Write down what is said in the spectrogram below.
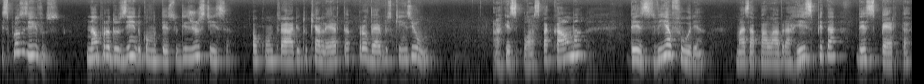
explosivos, não produzindo como texto de justiça, ao contrário do que alerta Provérbios 15, 1. A resposta calma desvia a fúria, mas a palavra ríspida desperta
